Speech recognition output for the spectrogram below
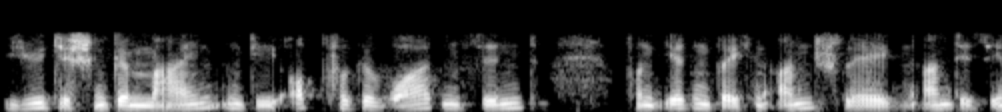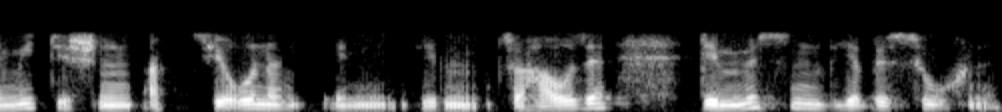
jüdischen Gemeinden, die Opfer geworden sind von irgendwelchen Anschlägen, antisemitischen Aktionen in, eben zu Hause, die müssen wir besuchen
